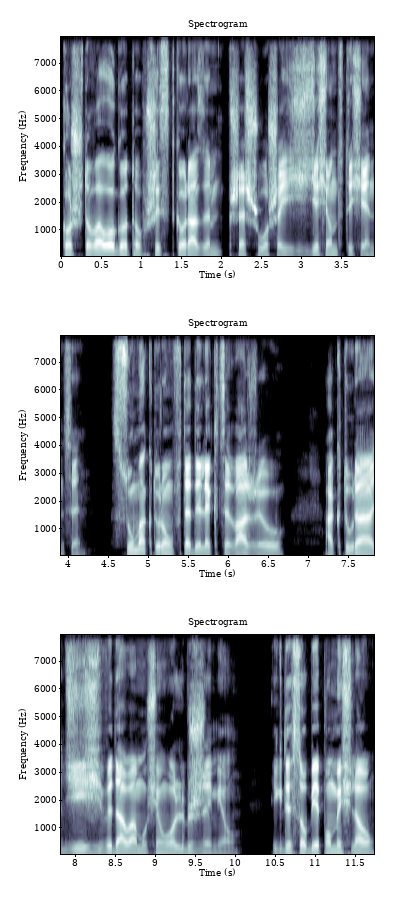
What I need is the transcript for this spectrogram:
Kosztowało go to wszystko razem przeszło sześćdziesiąt tysięcy. Suma, którą wtedy lekceważył, a która dziś wydała mu się olbrzymią. I gdy sobie pomyślał,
